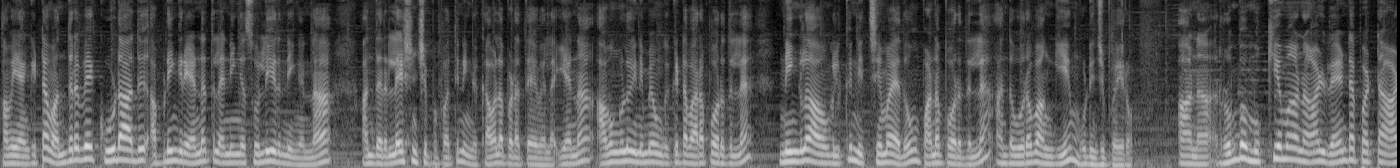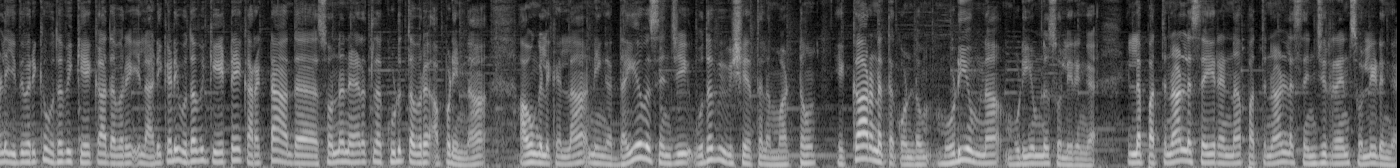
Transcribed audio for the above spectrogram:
அவன் என்கிட்ட வந்துடவே கூடாது அப்படிங்கிற எண்ணத்தில் நீங்கள் சொல்லியிருந்தீங்கன்னா அந்த ரிலேஷன்ஷிப்பை பற்றி நீங்கள் கவலைப்பட தேவையில்லை. ஏன்னா அவங்களும் இனிமேல் உங்ககிட்ட வரப்போகிறதில்ல நீங்களும் அவங்களுக்கு நிச்சயமாக எதுவும் பண்ண போகிறதில்ல அந்த உறவு அங்கேயே முடிஞ்சு போயிடும் ஆனால் ரொம்ப முக்கியமான ஆள் வேண்டப்பட்ட ஆள் இது வரைக்கும் உதவி கேட்காதவர் இல்லை அடிக்கடி உதவி கேட்டே கரெக்டாக அந்த சொன்ன நேரத்தில் கொடுத்தவர் அப்படின்னா அவங்களுக்கெல்லாம் நீங்கள் தயவு செஞ்சு உதவி விஷயத்தில் மட்டும் எக்காரணத்தை கொண்டும் முடியும்னா முடியும்னு சொல்லிடுங்க இல்லை பத்து நாளில் செய்கிறேன்னா பத்து நாளில் செஞ்சிடுறேன்னு சொல்லிடுங்க.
